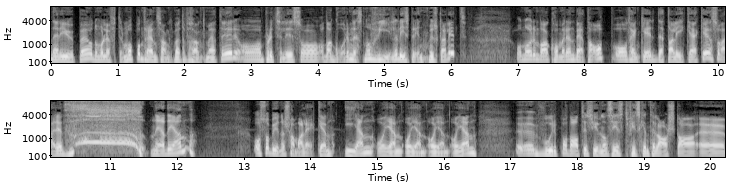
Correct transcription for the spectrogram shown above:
nede i dypet, og du må løfte dem opp omtrent centimeter for centimeter, og plutselig så Og da går de nesten og hviler, de sprintmusklene litt. Og når de da kommer en beta opp og tenker 'dette liker jeg ikke', så er det ned igjen. Og så begynner samme leken igjen og igjen og igjen og igjen. og igjen. Eh, Hvorpå da til syvende og sist fisken til Lars da eh,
